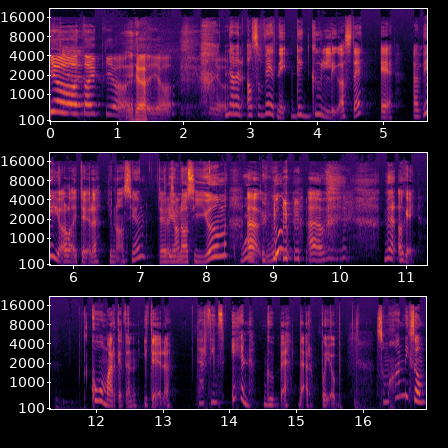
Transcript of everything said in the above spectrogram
ja, tack, ja. Ja. ja. Nej men alltså vet ni, det gulligaste är äh, vi är ju alla i Töle gymnasium. Töle gymnasium. Woo. Äh, men okej, K-marketen i Töle. Där finns en gubbe där på jobb som han liksom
